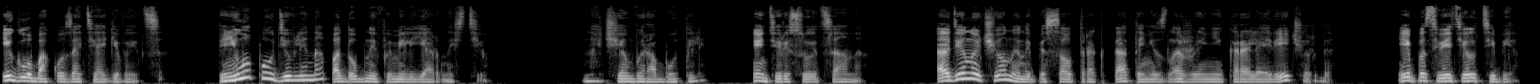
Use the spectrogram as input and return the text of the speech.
и глубоко затягивается. Пенелопа удивлена подобной фамильярностью. «Над чем вы работали?» — интересуется она. Один ученый написал трактат о низложении короля Ричарда и посвятил тебе.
